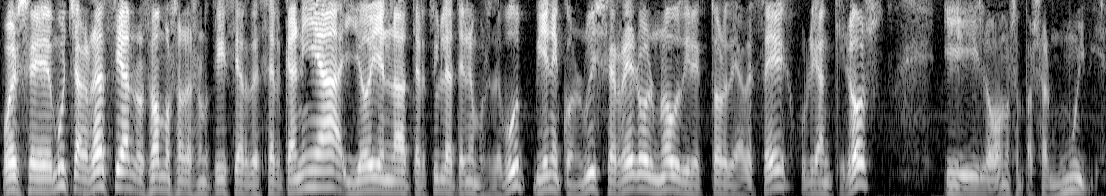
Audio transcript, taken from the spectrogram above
Pues eh, muchas gracias, nos vamos a las noticias de cercanía y hoy en la tertulia tenemos debut, viene con Luis Herrero, el nuevo director de ABC, Julián Quirós, y lo vamos a pasar muy bien.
